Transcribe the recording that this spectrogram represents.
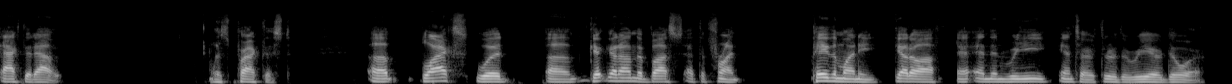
acted out was practiced. Uh, blacks would um, get get on the bus at the front, pay the money, get off, and, and then re-enter through the rear door.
